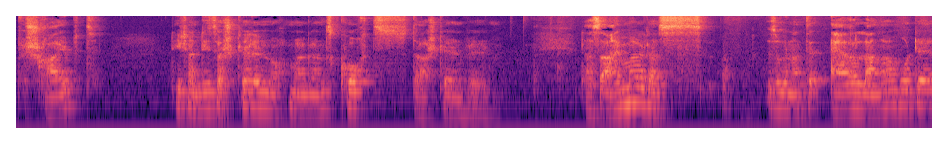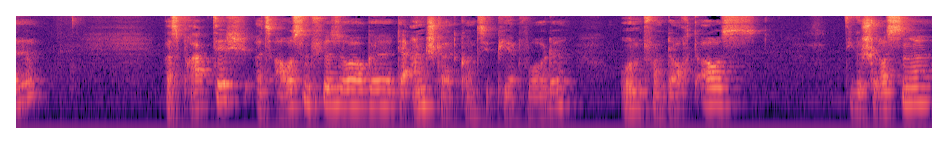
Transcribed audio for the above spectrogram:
beschreibt, die ich an dieser Stelle noch mal ganz kurz darstellen will. Das ist einmal das sogenannte Erlanger Modell, was praktisch als Außenfürsorge der Anstalt konzipiert wurde und von dort aus die geschlossene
